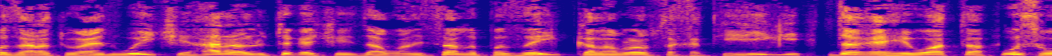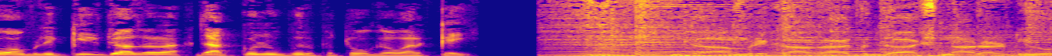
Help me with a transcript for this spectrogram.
وزارت ویاند وایي چې هر الوتکه چې د افغانستان له فضایي قلمرو څخه تیریږي دغه هیواد ته اوس او امریکایي ډالر د کولوګر په توګه ورکړي د امریکا غږ د آشنا رادیو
